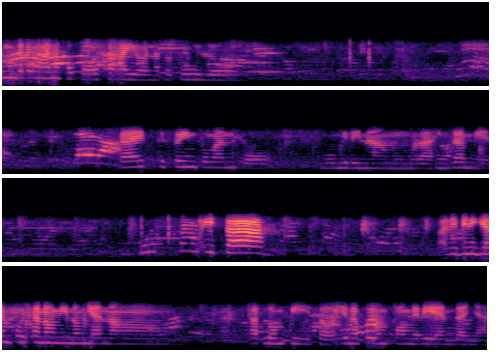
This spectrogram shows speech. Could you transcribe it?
Yung dalawang anak ko po sa ngayon natutulog. Kahit gustuin ko man po, bumili ng marahing damit. Yung isa, bali binigyan po siya ng ninong niya ng tatlong piso. Yun na po yung pangmerienda niya.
